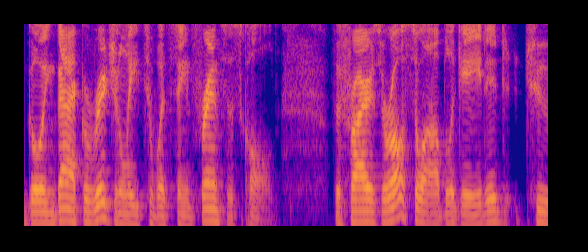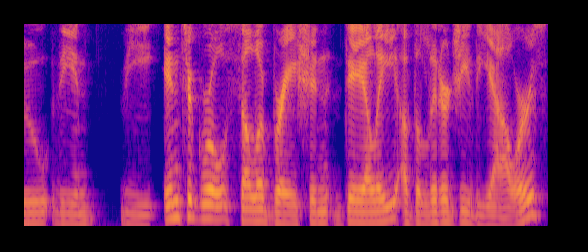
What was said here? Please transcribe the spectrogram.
going back originally to what st francis called the friars are also obligated to the the integral celebration daily of the liturgy of the hours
